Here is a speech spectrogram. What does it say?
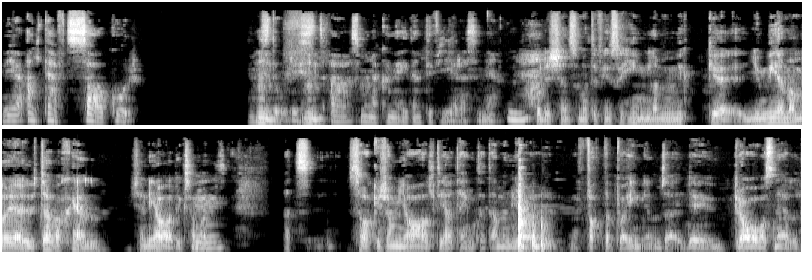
Vi har alltid haft sagor. Mm, Historiskt. mm. Ja, som man har kunnat identifiera sig med. Mm. Och det känns som att det finns så himla mycket. Ju mer man börjar utöva själv känner jag liksom Mm. att, att saker som jag alltid har tänkt att ja, men jag, jag fattar poängen. Så här, det är bra att vara snäll.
